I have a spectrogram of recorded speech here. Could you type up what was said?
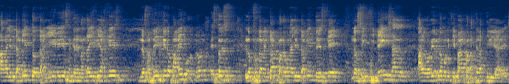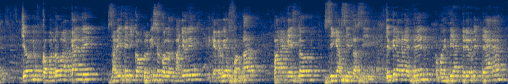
al ayuntamiento talleres, a que demandáis viajes, nos hacéis que no paremos, ¿no? Esto es lo fundamental para un ayuntamiento, es que nos incitéis al, al gobierno municipal para hacer actividades. Yo, como nuevo alcalde, sabéis de mi compromiso con los mayores y que me voy a esforzar para que esto siga siendo así. Yo quiero agradecer, como decía anteriormente Ana,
